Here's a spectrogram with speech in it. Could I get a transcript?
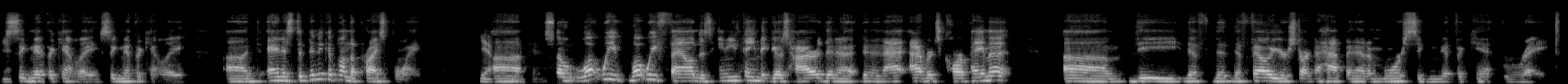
yeah. Significantly, significantly, uh, and it's depending upon the price point. Yeah. Uh, okay. So what we what we found is anything that goes higher than a than an average car payment, um, the, the the the failures start to happen at a more significant rate.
